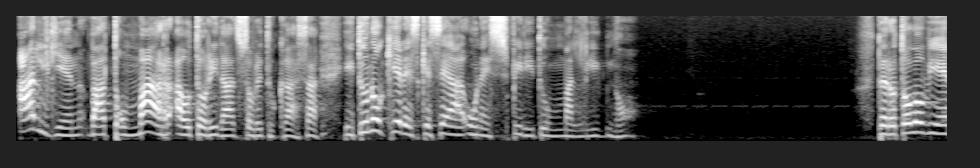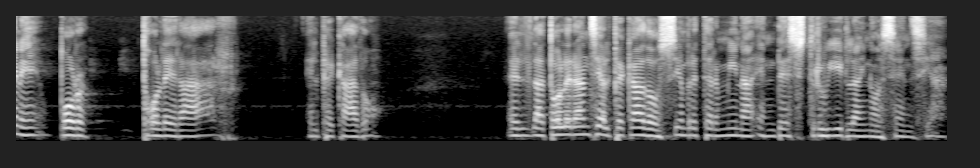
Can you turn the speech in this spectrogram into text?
alguien va a tomar autoridad sobre tu casa y tú no quieres que sea un espíritu maligno. Pero todo viene por tolerar el pecado. La tolerancia al pecado siempre termina en destruir la inocencia,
